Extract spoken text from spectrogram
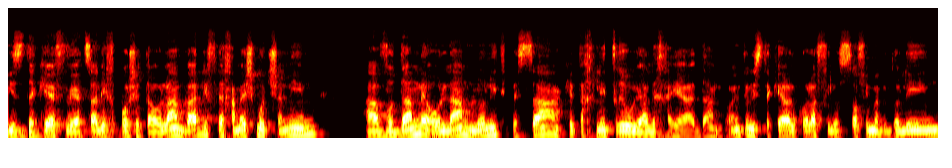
הזדקף ויצא לכבוש את העולם, ועד לפני 500 שנים העבודה מעולם לא נתפסה כתכלית ראויה לחיי האדם. אם אתה מסתכל על כל הפילוסופים הגדולים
